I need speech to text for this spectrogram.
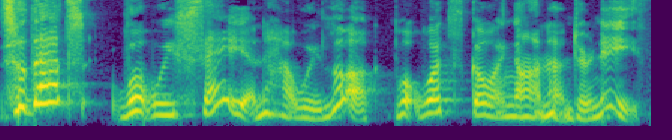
So that's what we say and how we look, but what's going on underneath?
